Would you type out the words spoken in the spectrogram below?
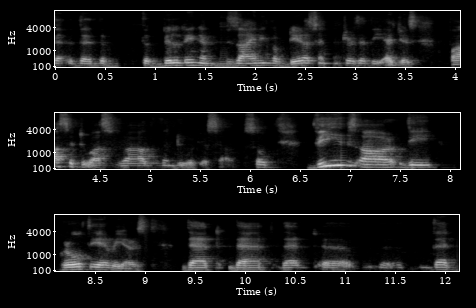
the, the, the, the, building and designing of data centers at the edges, pass it to us rather than do it yourself. So these are the growth areas that that that uh, that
